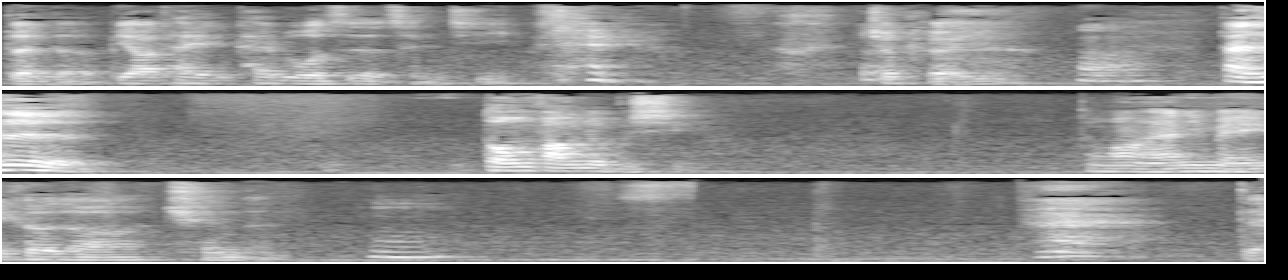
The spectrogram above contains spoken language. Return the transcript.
本的，不要太太弱智的成绩 就可以了。嗯，但是东方就不行，东方好像你每一科都要全能。嗯，对，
